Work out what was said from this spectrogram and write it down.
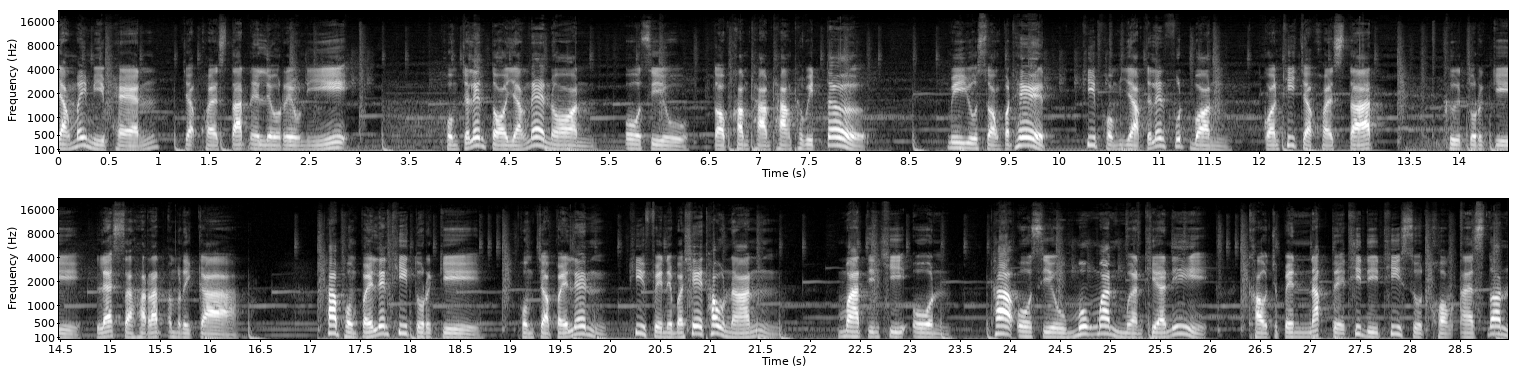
ยังไม่มีแผนจะแขวนสตาร์ทในเร็วๆนี้ ผมจะเล่นต่ออย่างแน่นอน โอซิลตอบคำถามทางทวิตเตอร์มีอยู่ 2 ประเทศที่ผมอยากจะเล่นฟุตบอล ก่อนที่จะแขวนสตาร์ทคือตุรกีและสหรัฐอเมริกา ถ้าผมไปเล่นที่ตุรกี ผมจะไปเล่นที่เฟเนบาเช่เท่านั้น มาตินคีโอน ถ้าโอซิลมุ่งมั่นเหมือนเทียนี่ เขาจะเป็นนักเตะที่ดีที่สุดของอาร์เซนอล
